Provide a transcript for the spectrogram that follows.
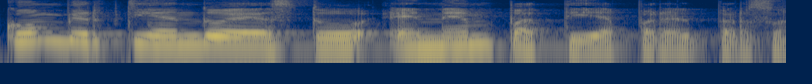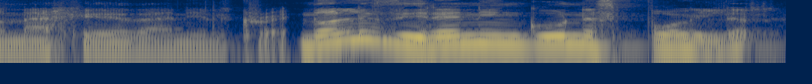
convirtiendo esto en empatía para el personaje de Daniel Craig. No les diré ningún spoiler,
